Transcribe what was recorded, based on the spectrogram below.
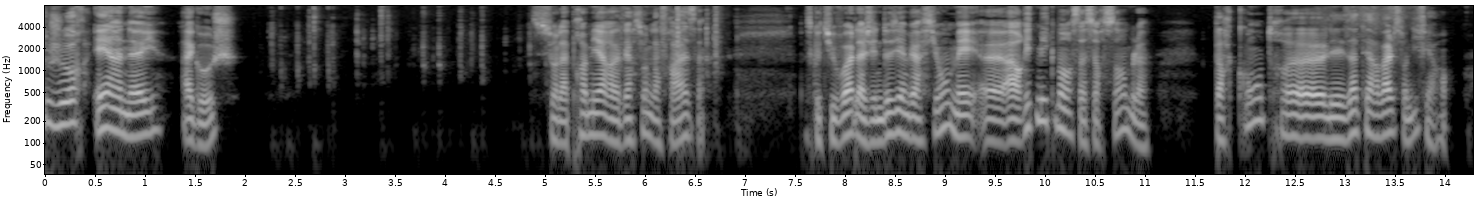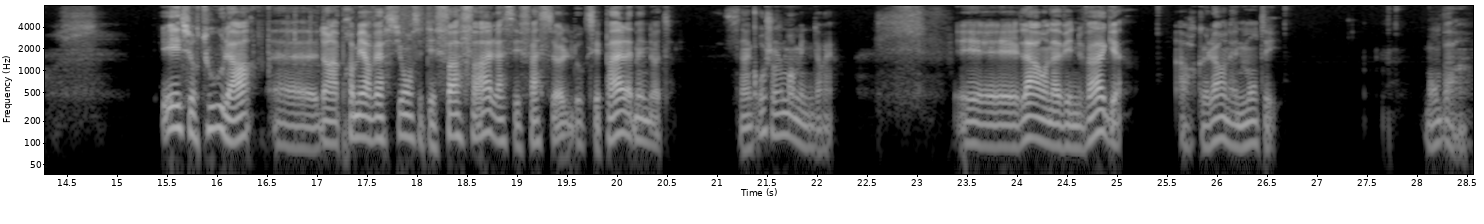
Toujours et un œil à gauche sur la première version de la phrase. Parce que tu vois, là j'ai une deuxième version, mais euh, alors rythmiquement ça se ressemble. Par contre, euh, les intervalles sont différents. Et surtout là, euh, dans la première version c'était Fa Fa, là c'est Fa Sol, donc c'est pas la même note. C'est un gros changement mine de rien. Et là on avait une vague, alors que là on a une montée. Bon bah.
